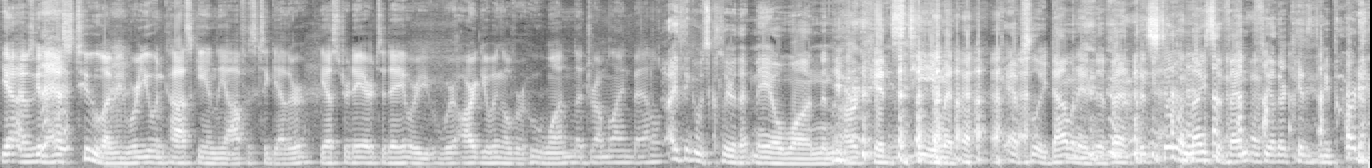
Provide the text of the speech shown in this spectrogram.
Yeah, I was going to ask too. I mean, were you and Koski in the office together yesterday or today, where you were arguing over who won the drumline battle? I think it was clear that Mayo won and our kids' team had absolutely dominated the event. But it's still a nice event for the other kids to be part of.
